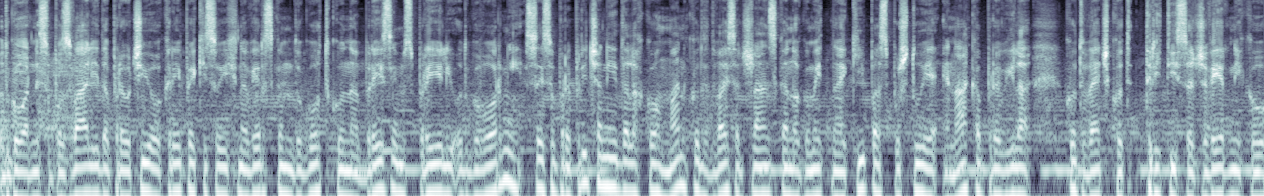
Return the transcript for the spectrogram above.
Odgovorni so pozvali, da preučijo ukrepe, ki so jih na verskem dogodku na Brezjem sprejeli odgovorni, saj so prepričani, da lahko manj kot 20-članska nogometna ekipa spoštuje enaka pravila kot več kot 3000 vernikov,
